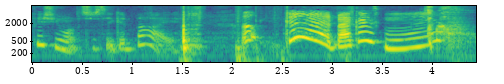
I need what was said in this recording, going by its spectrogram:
Fishy wants to say goodbye. Oh, good. Bye, guys.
